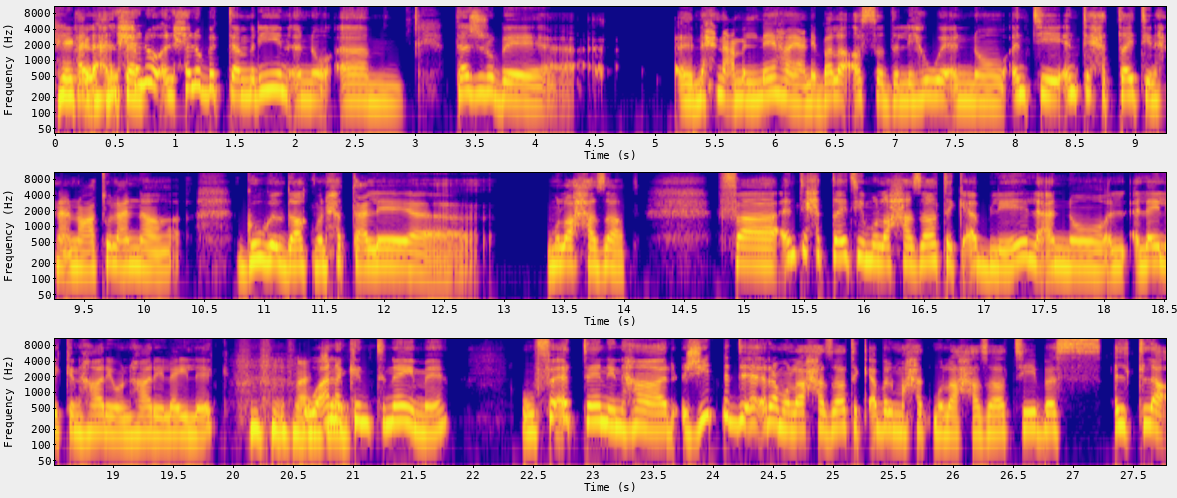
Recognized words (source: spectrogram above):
هيك هلا الحلو الحلو بالتمرين إنه تجربة آه، نحن عملناها يعني بلا قصد اللي هو إنه انت انت حطيتي نحن إنه على طول عندنا جوجل دوك بنحط عليه آه، ملاحظات. فانت حطيتي ملاحظاتك قبلي لأنه ليلك نهاري ونهاري ليلك. وأنا كنت نايمة. وفقت تاني نهار جيت بدي أقرأ ملاحظاتك قبل ما حط ملاحظاتي بس قلت لا.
